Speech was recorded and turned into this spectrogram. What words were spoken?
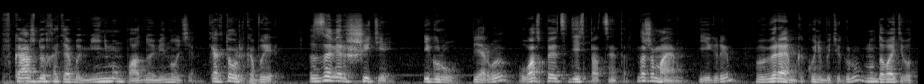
в каждую хотя бы минимум по одной минуте. Как только вы завершите игру первую, у вас появится 10%. Нажимаем игры, выбираем какую-нибудь игру, ну давайте вот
